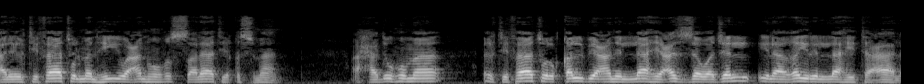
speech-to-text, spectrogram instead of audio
الالتفات المنهي عنه في الصلاة قسمان. أحدهما التفات القلب عن الله عز وجل إلى غير الله تعالى.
